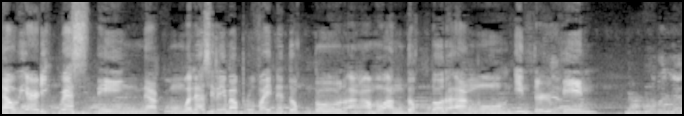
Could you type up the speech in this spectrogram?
Now, we are requesting na kung wala sila ma-provide na doktor, ang amo ang doktor ang mo intervene. Tawagan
